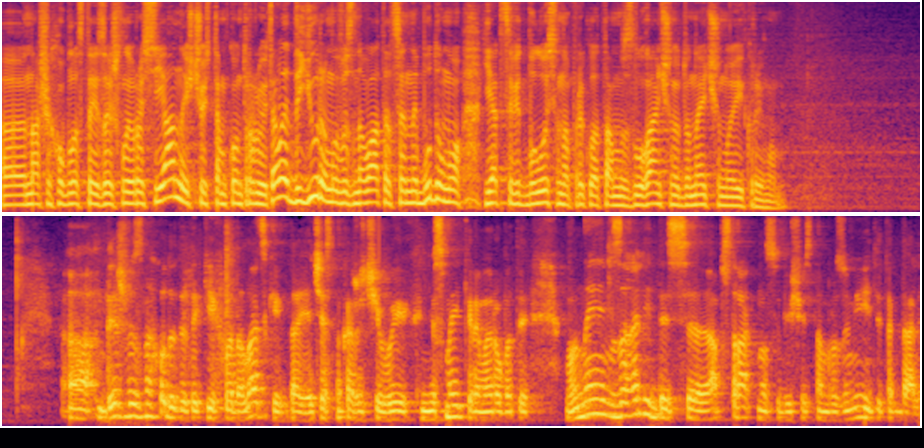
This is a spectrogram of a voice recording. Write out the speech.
е, наших областей зайшли росіяни, щось там контролюють. Але де-юре ми визнавати це не будемо, як це відбулося, наприклад, там з Луганщиною, Донеччиною і Кримом. Де ж ви знаходите таких водолацьких? Да, я чесно кажучи, ви їх ньюсмейкерами робите. Вони взагалі десь е, абстрактно собі щось там розуміють і так далі.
